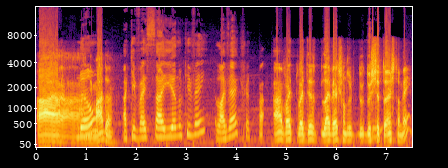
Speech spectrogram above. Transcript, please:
A, a Não. animada? A que vai sair ano que vem. Live action. Ah, vai, vai ter live action do- do- dos Titãs também?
